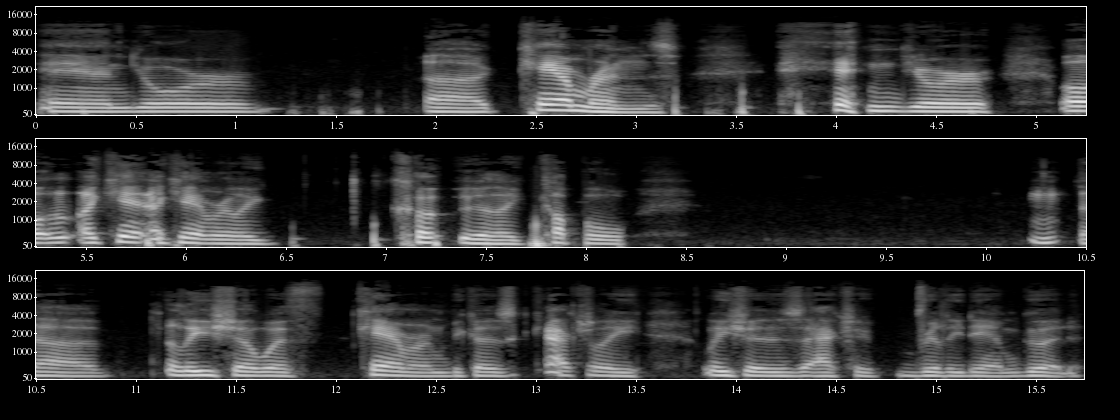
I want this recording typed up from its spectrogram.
and your uh, Camerons and your well, I can't I can't really co- like couple uh, Alicia with Cameron because actually Alicia is actually really damn good.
